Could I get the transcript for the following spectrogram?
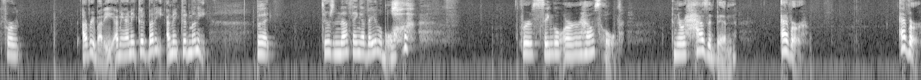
for everybody. I mean, I make good money. I make good money. But there's nothing available for a single earner household. And there hasn't been ever. Ever.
